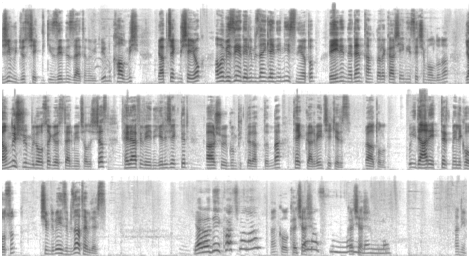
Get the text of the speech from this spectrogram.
Jim videosu çektik. İzlediniz zaten o videoyu. Bu kalmış. Yapacak bir şey yok. Ama biz yine de elimizden gelen en iyisini yapıp Beynin neden tanklara karşı en iyi seçim olduğunu yanlış ürün bile olsa göstermeye çalışacağız. Telafi Vayne'i gelecektir. Karşı uygun pikler attığında tekrar Vayne çekeriz. Rahat olun. Bu idare ettirtmelik olsun. Şimdi base'imizi atabiliriz. Ya hadi kaçma lan. Kanka o kaçar. Kaçamazsın lan Kaçar. Hadi.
